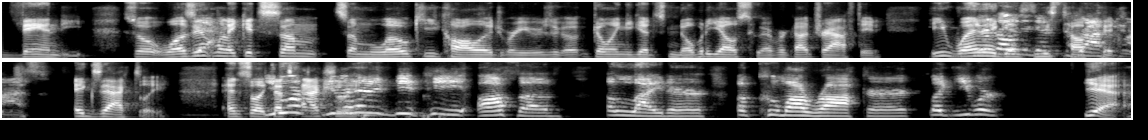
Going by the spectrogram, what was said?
Vandy. So it wasn't Yeah. like it's some some low key college where he was going against nobody else who ever got drafted. He went You're going against these the tough pitchers. class. Exactly. And so like you that's were you were hitting BP off of a Leiter, a Kumar Rocker. Like you were yeah,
